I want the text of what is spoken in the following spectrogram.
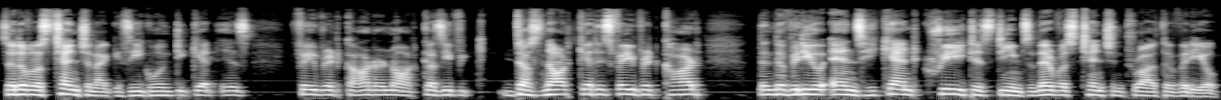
So there was tension, like, is he going to get his favorite card or not? Because if he does not get his favorite card, then the video ends. He can't create his team. So there was tension throughout the video.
